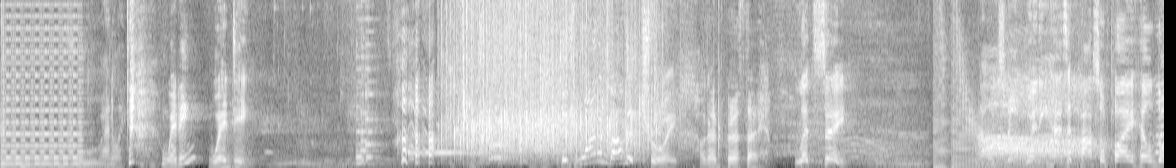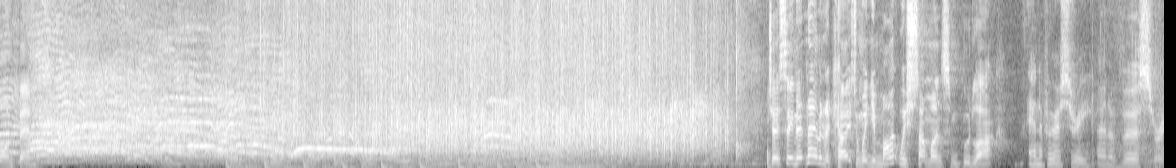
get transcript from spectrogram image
Ooh, Annalie. Wedding? Wedding. One above it, Troy. I'll go birthday. Let's see. No, it's not. Wedding has it. Pass or play, Heldoorn family. Josina, name an occasion when you might wish someone some good luck. Anniversary. Anniversary.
